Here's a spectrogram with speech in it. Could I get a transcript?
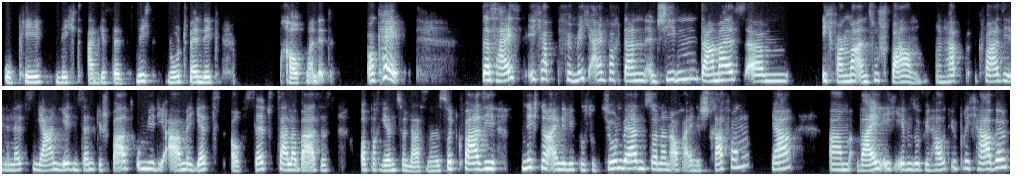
OP nicht angesetzt, nicht notwendig, braucht man nicht. Okay. Das heißt, ich habe für mich einfach dann entschieden, damals, ähm, ich fange mal an zu sparen und habe quasi in den letzten Jahren jeden Cent gespart, um mir die Arme jetzt auf Selbstzahlerbasis operieren zu lassen. Es wird quasi nicht nur eine Liposuktion werden, sondern auch eine Straffung, ja, ähm, weil ich eben so viel Haut übrig habe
